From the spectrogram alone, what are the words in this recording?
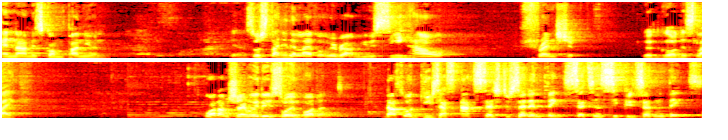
And I'm his companion. Yeah. So study the life of Abraham. You see how friendship with God is like. What I'm sharing with you is so important. That's what gives us access to certain things, certain secrets, certain things.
